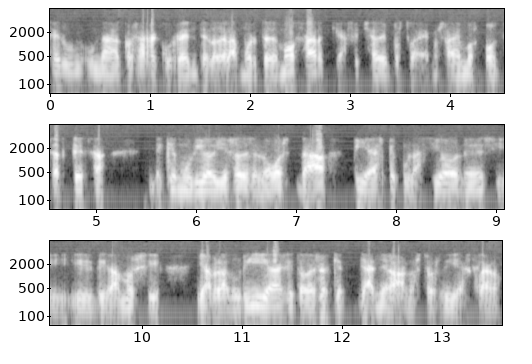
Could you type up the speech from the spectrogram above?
ser un- una cosa recurrente lo de la muerte de Mozart, que a fecha de pues todavía no sabemos con certeza de que murió y eso desde luego da pie a especulaciones y, digamos y, y habladurías y todo eso que ya han llegado a nuestros días, claro.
